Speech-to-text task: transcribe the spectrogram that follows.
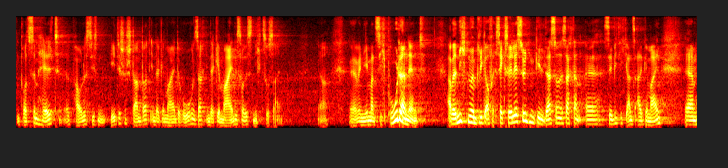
und trotzdem hält Paulus diesen ethischen Standard in der Gemeinde hoch und sagt, in der Gemeinde soll es nicht so sein. Ja. Wenn jemand sich Bruder nennt, aber nicht nur im Blick auf sexuelle Sünden gilt das, sondern er sagt dann, äh, sehr wichtig, ganz allgemein, ähm,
